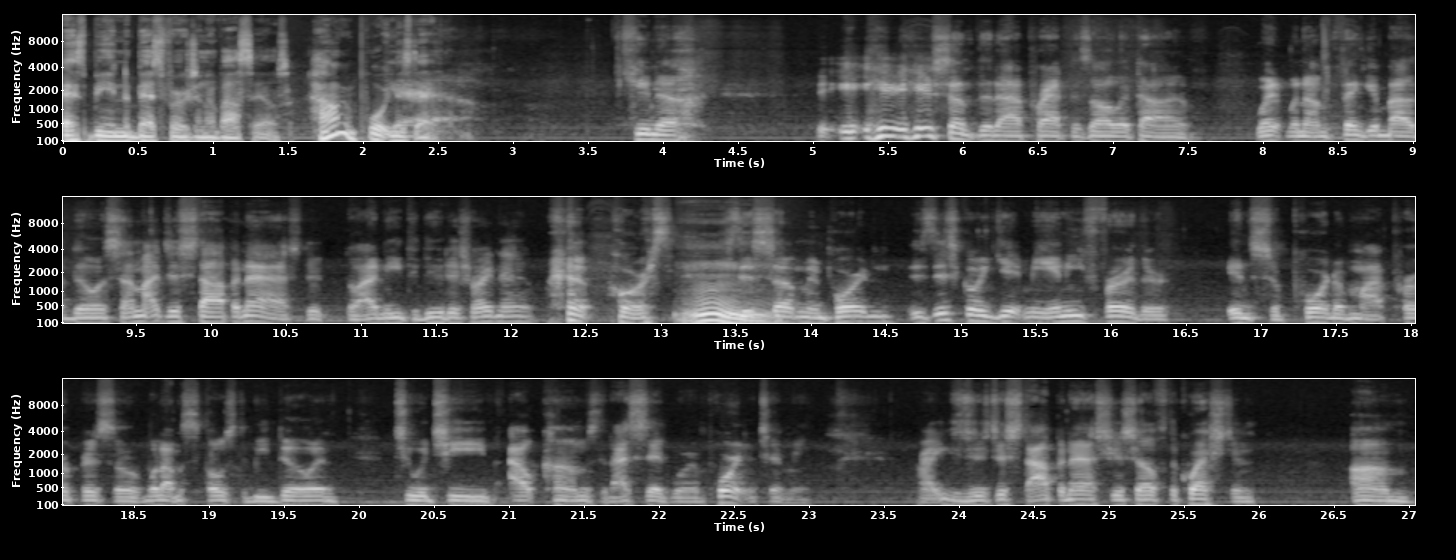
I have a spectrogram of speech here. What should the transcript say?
as being the best version of ourselves? How important is that? you know, here, here's something that I practice all the time. When, when I'm thinking about doing something, I just stop and ask, do, do I need to do this right now? or is, is this something important? Is this going to get me any further in support of my purpose or what I'm supposed to be doing to achieve outcomes that I said were important to me? Right? You just, just stop and ask yourself the question. Um,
